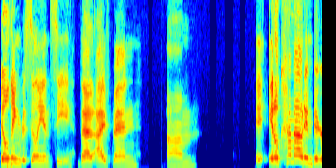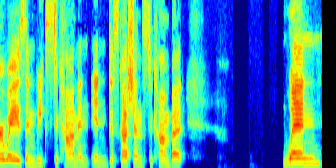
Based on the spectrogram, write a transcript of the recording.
building resiliency that I've been um, it, it'll come out in bigger ways in weeks to come and in discussions to come but when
